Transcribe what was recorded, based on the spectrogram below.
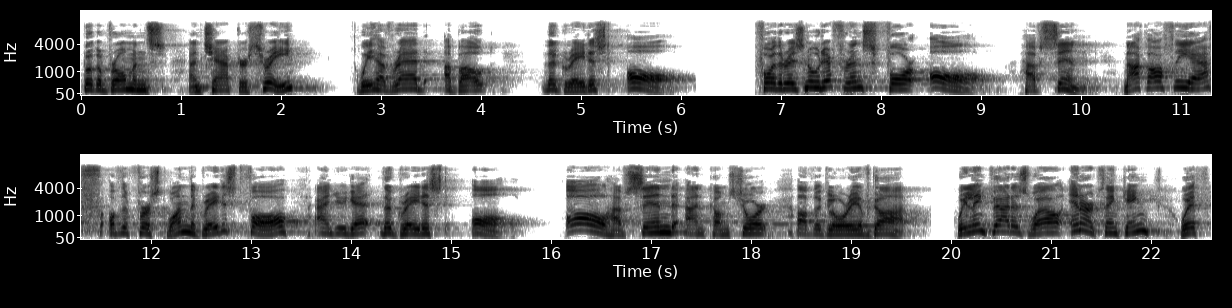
book of Romans and chapter 3, we have read about the greatest all. For there is no difference, for all have sinned. Knock off the F of the first one, the greatest fall, and you get the greatest all. All have sinned and come short of the glory of God. We link that as well in our thinking with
